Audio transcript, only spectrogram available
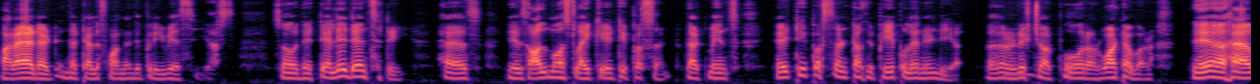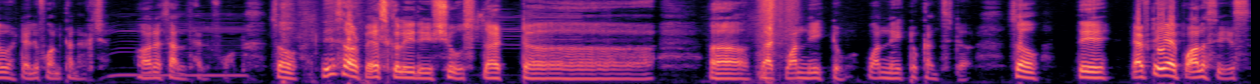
are added in the telephone in the previous years. So the tele density has is almost like 80 percent. That means 80 percent of the people in India, whether rich or poor or whatever, they have a telephone connection or a cell telephone. So these are basically the issues that uh, uh, that one need to one need to consider. So the FDI policies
